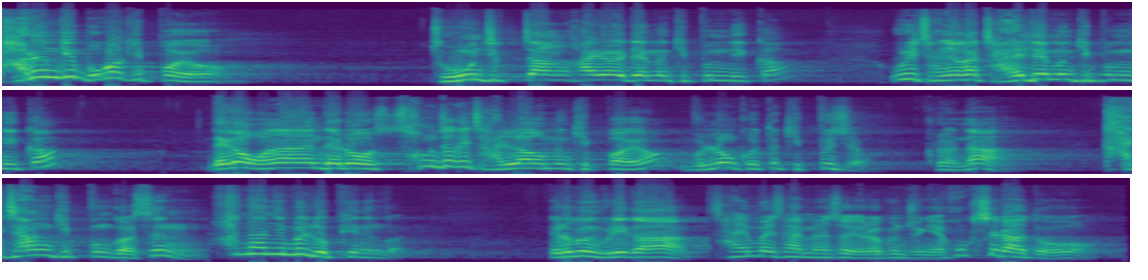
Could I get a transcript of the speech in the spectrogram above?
다른 게 뭐가 기뻐요? 좋은 직장 하여되면 기쁩니까? 우리 자녀가 잘 되면 기쁩니까? 내가 원하는 대로 성적이 잘 나오면 기뻐요? 물론 그것도 기쁘죠. 그러나 가장 기쁜 것은 하나님을 높이는 것. 여러분, 우리가 삶을 살면서 여러분 중에 혹시라도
